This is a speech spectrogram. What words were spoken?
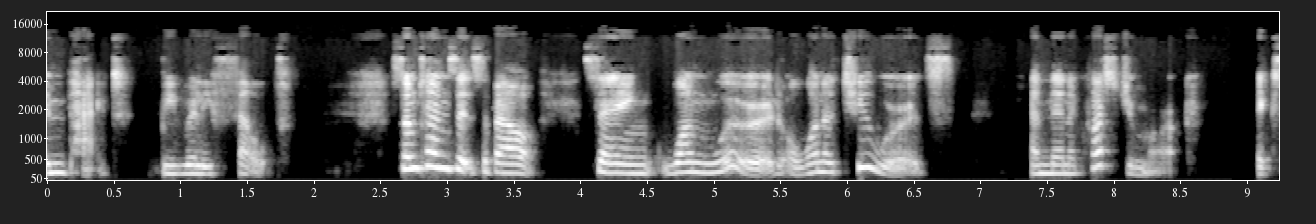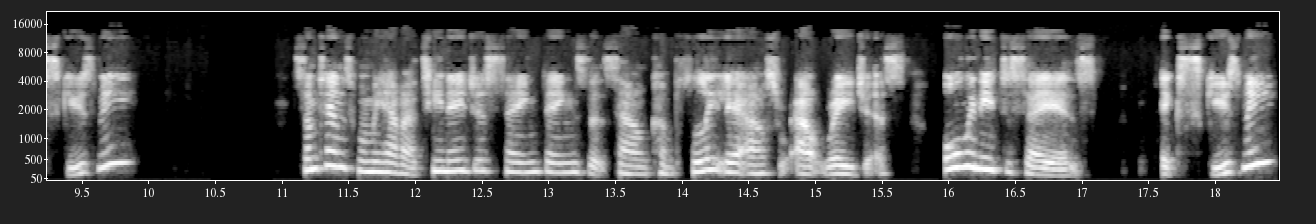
impact be really felt. Sometimes it's about saying one word or one or two words and then a question mark. Excuse me? Sometimes when we have our teenagers saying things that sound completely outrageous, all we need to say is, Excuse me?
